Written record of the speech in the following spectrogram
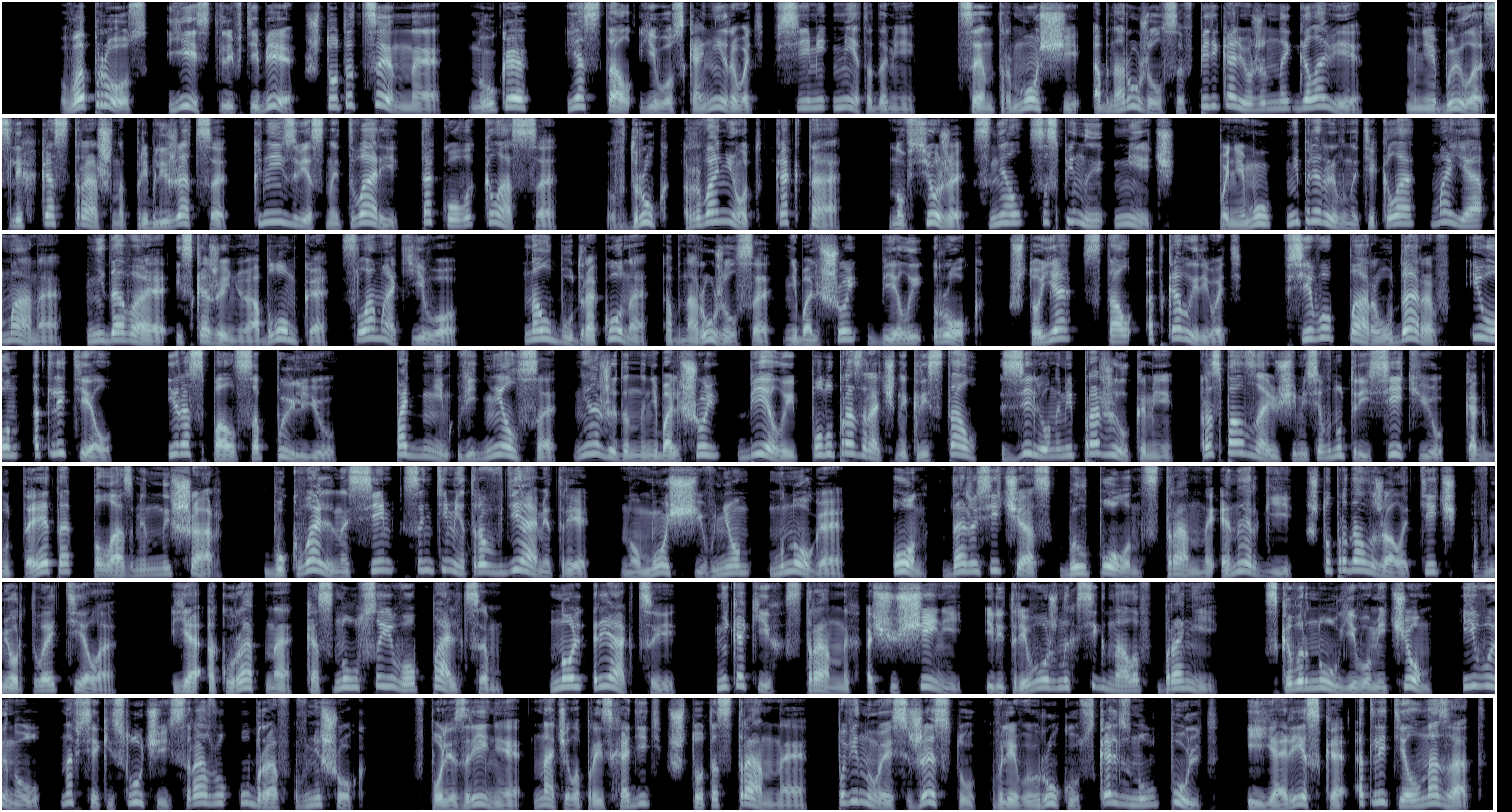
«Вопрос, есть ли в тебе что-то ценное? Ну-ка!» Я стал его сканировать всеми методами. Центр мощи обнаружился в перекореженной голове. Мне было слегка страшно приближаться к неизвестной твари такого класса. Вдруг рванет, как та, но все же снял со спины меч. По нему непрерывно текла моя мана, не давая искажению обломка сломать его. На лбу дракона обнаружился небольшой белый рог, что я стал отковыривать. Всего пара ударов, и он отлетел и распался пылью. Под ним виднелся неожиданно небольшой белый полупрозрачный кристалл с зелеными прожилками, расползающимися внутри сетью, как будто это плазменный шар. Буквально 7 сантиметров в диаметре, но мощи в нем много. Он даже сейчас был полон странной энергии, что продолжало течь в мертвое тело. Я аккуратно коснулся его пальцем. Ноль реакции, никаких странных ощущений или тревожных сигналов брони. Сковырнул его мечом и вынул, на всякий случай сразу убрав в мешок. В поле зрения начало происходить что-то странное. Повинуясь жесту, в левую руку скользнул пульт, и я резко отлетел назад.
